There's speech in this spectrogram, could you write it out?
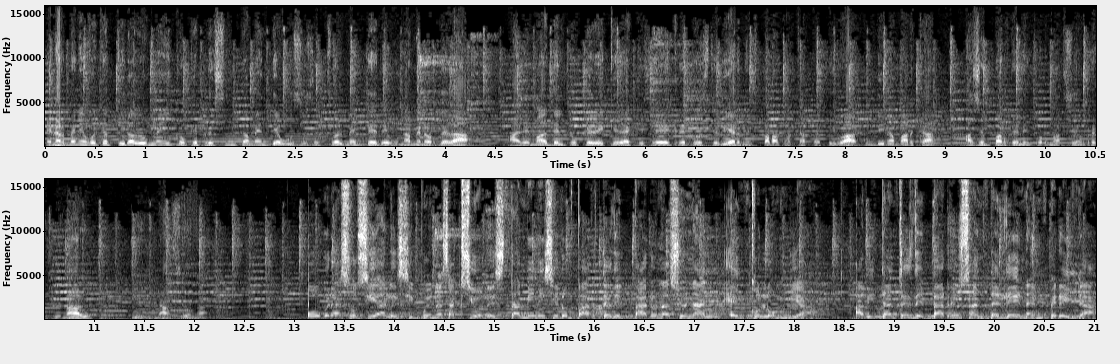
En Armenia fue capturado un médico que presuntamente abusó sexualmente de una menor de edad. Además del toque de queda que se decretó este viernes para Facatativá, Cundinamarca, hacen parte de la información regional y nacional. Obras sociales y buenas acciones también hicieron parte del paro nacional en Colombia. Habitantes del barrio Santa Elena en Pereira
